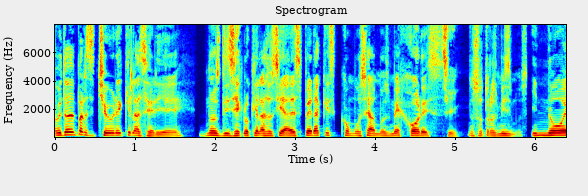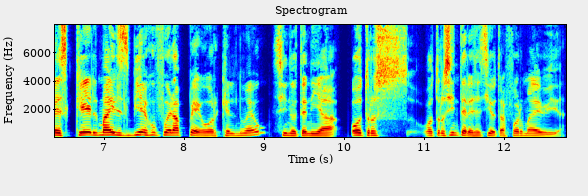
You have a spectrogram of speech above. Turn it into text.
A mí también me parece chévere que la serie nos dice lo que la sociedad espera, que es cómo seamos mejores Sí. nosotros mismos. Y no es que el Miles viejo fuera peor que el nuevo, sino tenía otros, otros intereses y otra forma de vida.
